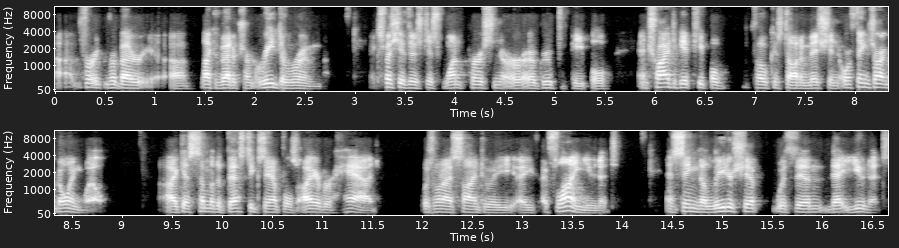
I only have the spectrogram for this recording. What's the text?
uh, for, for better, uh, like a better term, read the room, especially if there's just one person or a group of people, and try to get people focused on a mission or things aren't going well. I guess some of the best examples I ever had was when I signed to a, a, a flying unit and seeing the leadership within that unit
